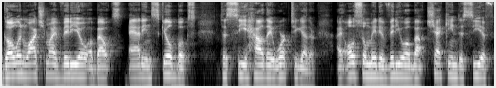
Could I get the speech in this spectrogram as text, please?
Go and watch my video about adding skill books to see how they work together. I also made a video about checking to see if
